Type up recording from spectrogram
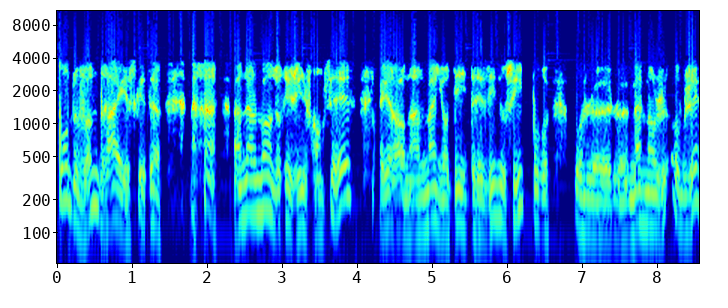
comte von Drais, qui est un, un Allemand d'origine française. D'ailleurs, en Allemagne, on dit drésine aussi pour, le, même objet.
